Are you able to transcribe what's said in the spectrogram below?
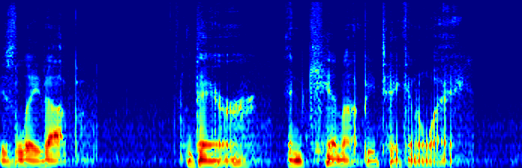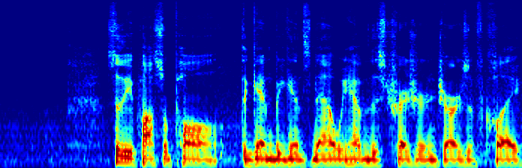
is laid up there and cannot be taken away. So the Apostle Paul again begins now we have this treasure in jars of clay,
